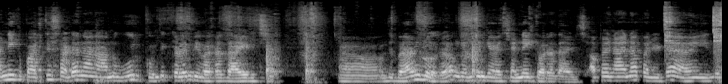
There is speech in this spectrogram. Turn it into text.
அன்னைக்கு பார்த்து சடனாக நான் ஊருக்கு வந்து கிளம்பி வர்றது ஆயிடுச்சு வந்து பெங்களூரு அங்கேருந்து இங்கே சென்னைக்கு வர்றது ஆயிடுச்சு அப்போ நான் என்ன பண்ணிட்டேன் இது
